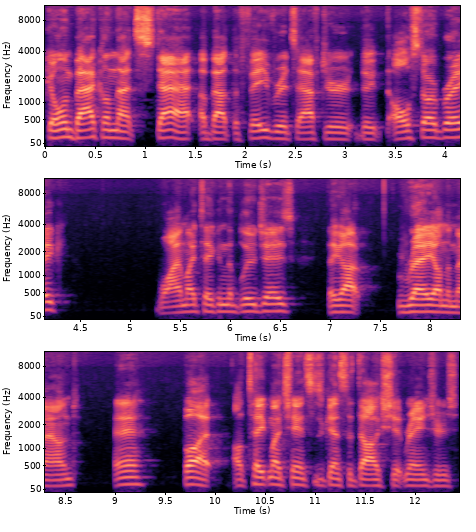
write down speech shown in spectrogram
Going back on that stat about the favorites after the All Star break, why am I taking the Blue Jays? They got Ray on the mound. Eh, but I'll take my chances against the dog shit Rangers.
